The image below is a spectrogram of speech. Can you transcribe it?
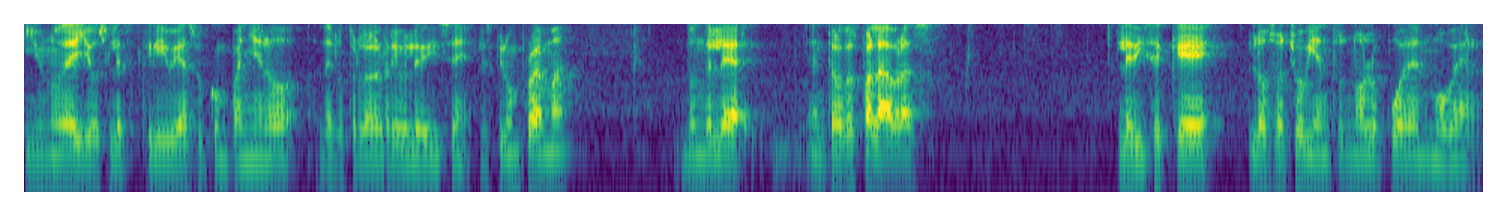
y uno de ellos le escribe a su compañero del otro lado del río y le dice, le escribe un poema donde le, entre otras palabras, le dice que los ocho vientos no lo pueden mover.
